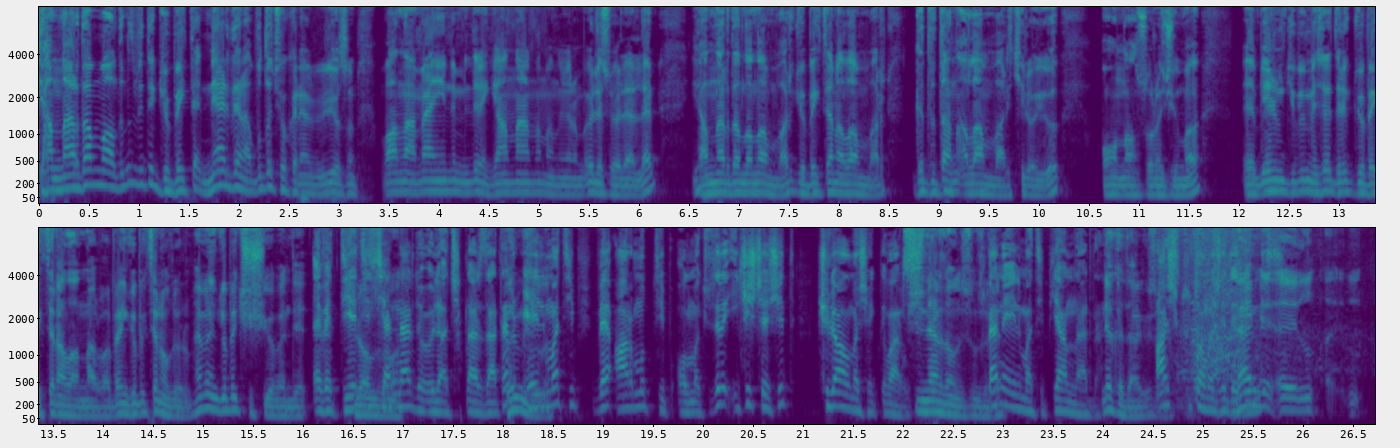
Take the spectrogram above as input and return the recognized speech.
Yanlardan mı aldınız bir de göbekten. Nereden al? Bu da çok önemli biliyorsun. Vallahi ben yedim direkt yanlardan alıyorum. Öyle söylerler. Yanlardan alan var, göbekten alan var, gıdıdan alan var kiloyu. Ondan sonracığıma e, benim gibi mesela direkt göbekten alanlar var. Ben göbekten alıyorum. Hemen göbek şişiyor bende. Evet diyetisyenler de öyle açıklar zaten. Öyle elma tip ve armut tip olmak üzere iki çeşit kilo alma şekli varmış. Siz nereden alıyorsunuz Ben efendim? elma tip yanlardan. Ne kadar güzel. Aşk tutamacı ben dediğimiz e, l-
